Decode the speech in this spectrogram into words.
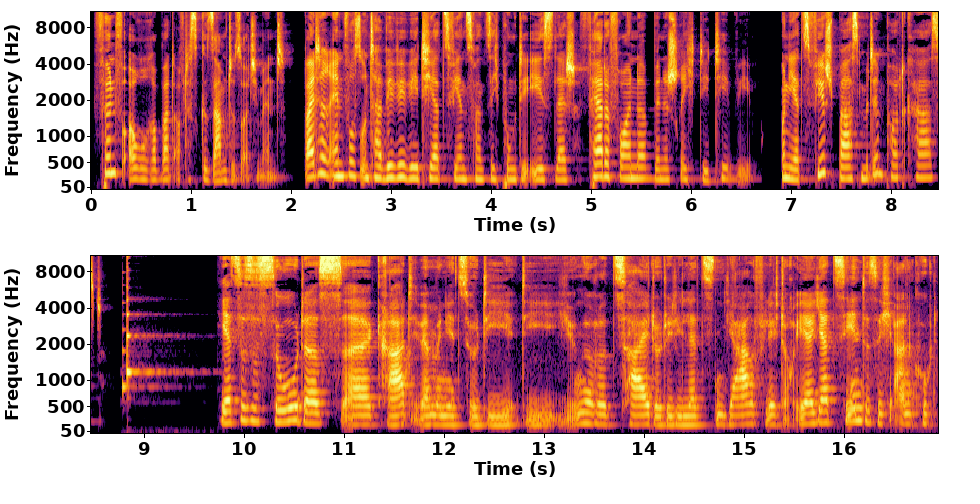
5 Euro Rabatt auf das gesamte Sortiment. Weitere Infos unter www.tierarzt24.de slash Pferdefreunde-dtw. Und jetzt viel Spaß mit dem Podcast. Jetzt ist es so, dass äh, gerade wenn man jetzt so die, die jüngere Zeit oder die letzten Jahre, vielleicht auch eher Jahrzehnte sich anguckt,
